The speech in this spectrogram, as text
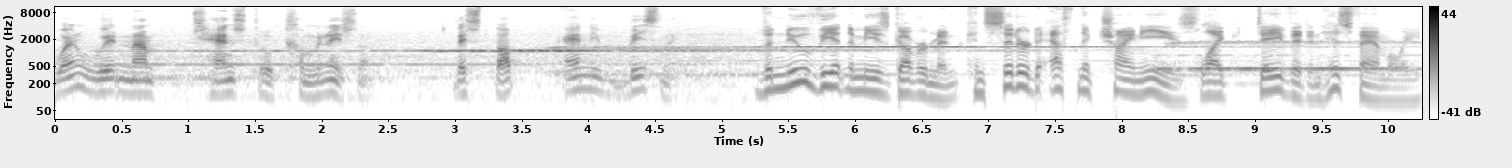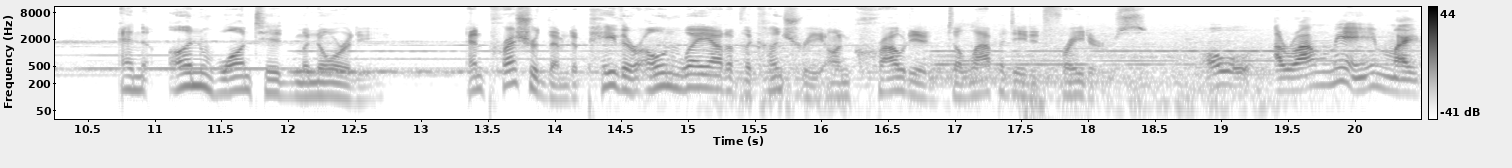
when Vietnam changed to communism, they stopped any business. The new Vietnamese government considered ethnic Chinese, like David and his family, an unwanted minority and pressured them to pay their own way out of the country on crowded, dilapidated freighters. All around me, my,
